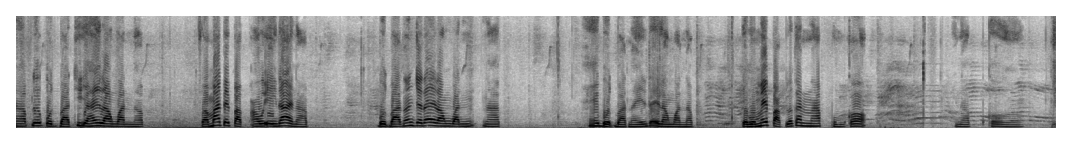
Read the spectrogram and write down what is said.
นะครับ เลือกกดบาทที่จะให้รางวัลนะครับ สามารถไปปรับเอาเองได้นะครับ บทบาทนั้นจะได้รางวัลนะครับ ให้บทบาทไหนได้รางวัลนะครับ เดี๋ยวผมไม่ปรับแล้วกันนะครับ ผมก็นะครับก็โอเค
